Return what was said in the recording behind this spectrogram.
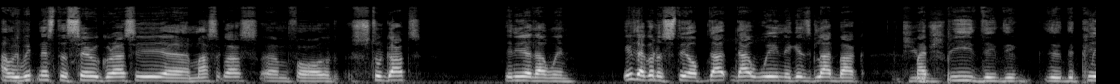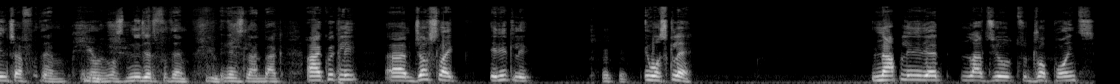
And we witnessed the Serhou Guirassy uh, masterclass um, for Stuttgart. They needed that win. If they're going to stay up, that, that win against Gladbach Huge. might be the, the, the, the clincher for them. You know, it was needed for them Huge. against Gladbach. All right, quickly, um, just like in Italy, it was clear. Napoli needed Lazio to drop points.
